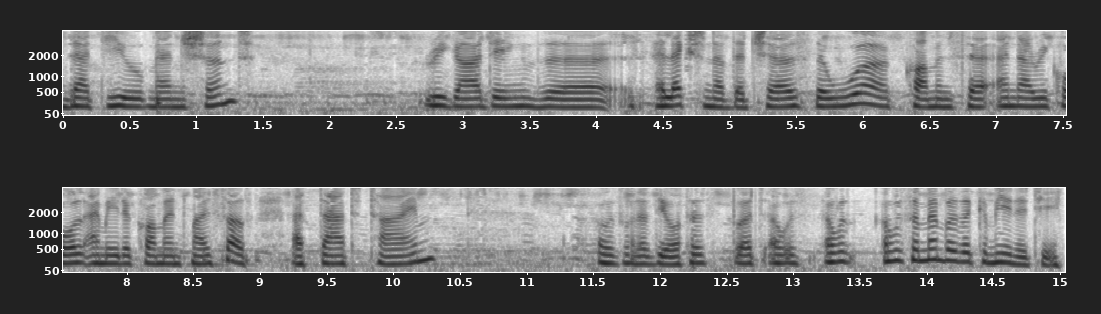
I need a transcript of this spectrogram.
that you mentioned regarding the election of the chairs, there were comments there, and I recall I made a comment myself at that time. I was one of the authors, but I was I was I was a member of the community.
